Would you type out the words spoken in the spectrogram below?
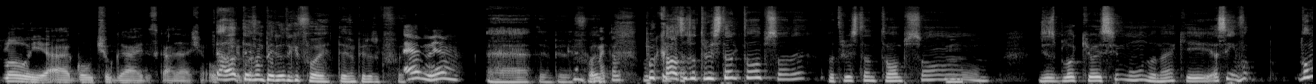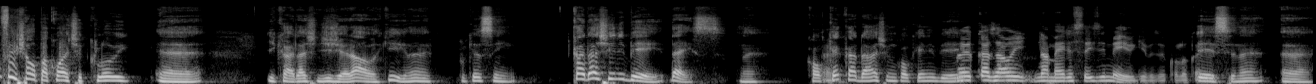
Chloe, a go-to guy dos Kardashian. Ela teve um período que foi. Teve um período que foi. É mesmo? É, teve um período que foi. É que ela... Por causa do Tristan Thompson, né? O Tristan Thompson Hum. desbloqueou esse mundo, né? Que, assim, vamos fechar o pacote Chloe é, e Kardashian de geral aqui, né? Porque, assim, Kardashian NBA, 10, né? Qualquer É. Kardashian, qualquer NBA, Mas o casal, na média, 6,5, Gibbs, eu colocaria. esse, né? É.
